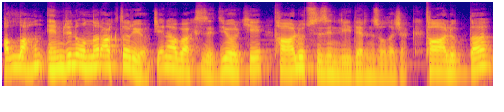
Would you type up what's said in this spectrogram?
Allah'ın emrini onlara aktarıyor. Cenab-ı Hak size diyor ki Talut sizin lideriniz olacak. Talut da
